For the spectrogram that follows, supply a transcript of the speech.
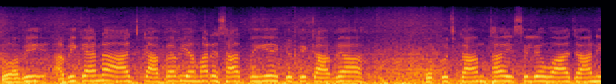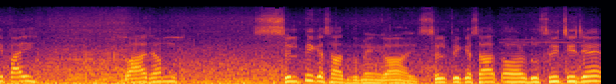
तो अभी अभी क्या है ना, आज काव्या भी हमारे साथ नहीं है, क्योंकि काव्या को कुछ काम था, इसीलिए वो आज आ नहीं पाई। तो आज हम शिल्पी के साथ घूमेंगे शिल्पी के साथ और दूसरी चीज़ है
